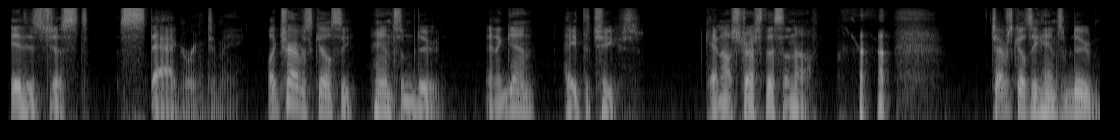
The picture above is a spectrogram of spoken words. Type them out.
it is just staggering to me. Like Travis Kelce, handsome dude. And again, hate the Chiefs. Cannot stress this enough. Travis Kelce, handsome dude,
